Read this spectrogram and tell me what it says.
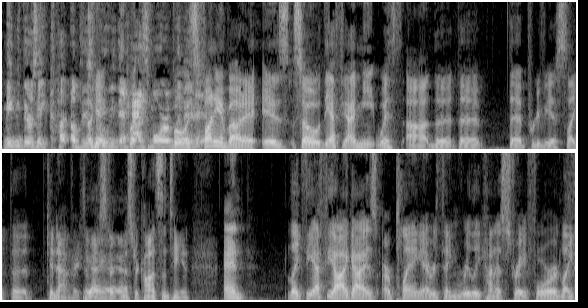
maybe there's a cut of this okay, movie that but- has more of But them what's in it. funny about it is, so the FBI meet with uh, the the the previous like the kidnap victim, Yeah, Mr. yeah. Mr. Constantine, and like the FBI guys are playing everything really kind of straightforward. Like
